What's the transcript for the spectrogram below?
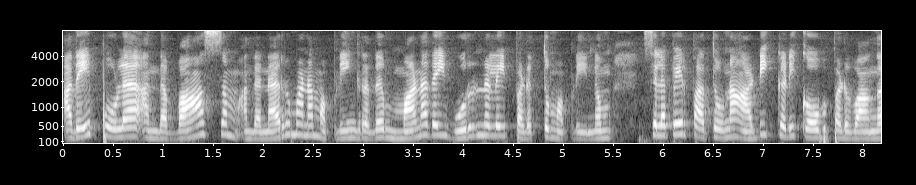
அதே போல் அந்த வாசம் அந்த நறுமணம் அப்படிங்கிறது மனதை ஒருநிலைப்படுத்தும் அப்படின்னும் சில பேர் பார்த்தோன்னா அடிக்கடி கோபப்படுவாங்க.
